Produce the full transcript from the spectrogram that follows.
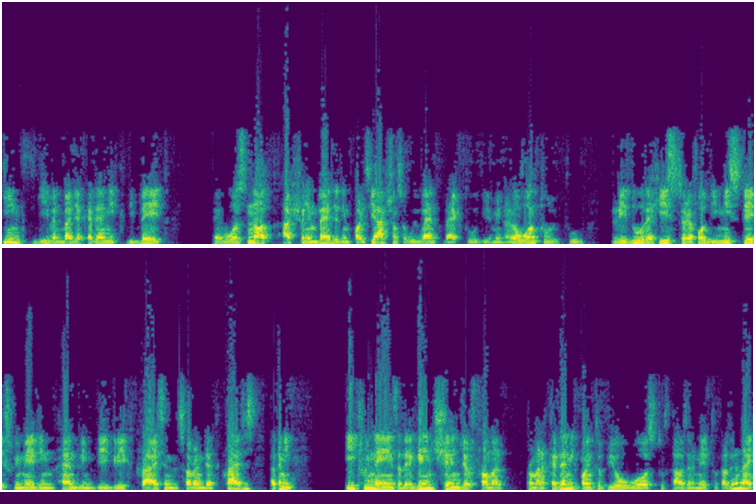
hint given by the academic debate uh, was not actually embedded in policy action. So we went back to the, I mean, I don't want to, to redo the history of all the mistakes we made in handling the Greek crisis and the sovereign debt crisis. But I mean, it remains that the game changer from a, from an academic point of view was 2008, 2009.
